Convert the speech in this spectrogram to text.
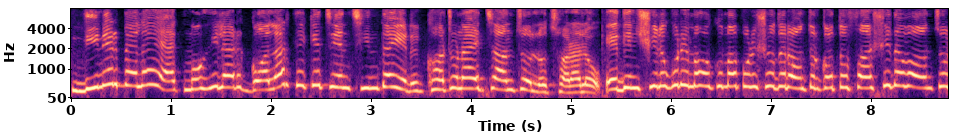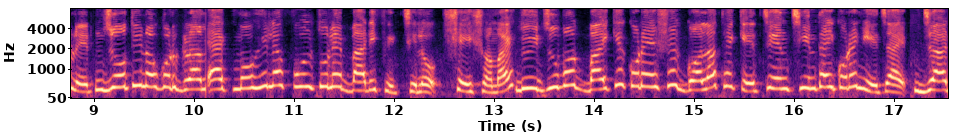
দিনের বেলায় এক মহিলার গলার থেকে চেন ছিনতাইয়ের ঘটনায় চাঞ্চল্য ছড়ালো। এদিন শিলিগুড়ি মহকুমা পরিষদের অন্তর্গত ফাঁসি দেওয়া অঞ্চলের জ্যোতিনগর গ্রাম এক মহিলা ফুল তুলে বাড়ি ফিরছিল। সেই সময় দুই যুবক বাইকে করে এসে গলা থেকে চেন ছিনতাই করে নিয়ে যায়। যার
